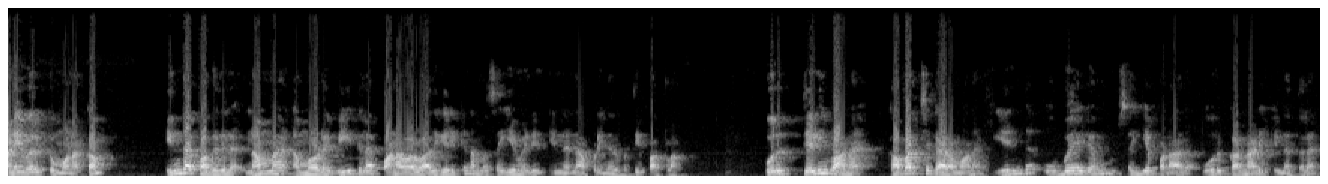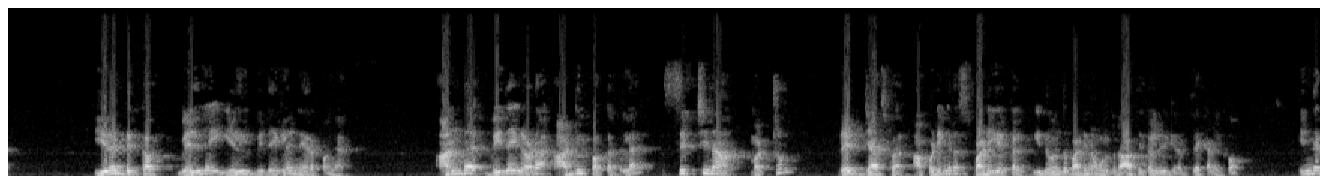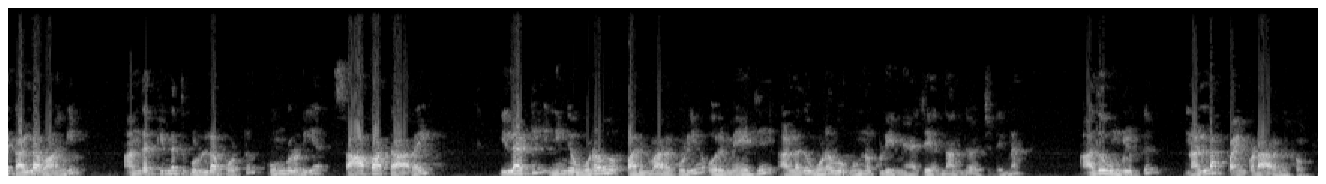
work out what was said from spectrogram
அனைவருக்கும் வணக்கம். இந்த பகுதியில நம்ம நம்மளோட வீட்டுல பணவரவு அதிகரிக்க நம்ம செய்ய வேண்டியது என்னென்ன அப்படிங்கறத பத்தி பார்க்கலாம். ஒரு தெளிவான கவர்ச்சிகரமான எந்த உபயோகமும் செய்யப்படாத ஒரு கண்ணாடி கிண்ணத்துல இரண்டு கப் வெள்ளை எள் விதைகளை நிரப்புங்க. அந்த விதைகளோட அடிப்பக்கத்துல சிற்றினா மற்றும் ரெட் ஜாஸ்பர் அப்படிங்கிற ஸ்படிகக்கல். இது வந்து பாத்தீங்கன்னா உங்களுக்கு ராசிக்கல் விற்கிறதே கிடைக்கும். இந்த கல்லை வாங்கி அந்த கிண்ணத்துக்கு உள்ளே போட்டு உங்களுடைய சாப்பாட்டு அறை இல்லாட்டி நீங்க உணவு பரிமாறக்கூடிய ஒரு மேஜை அல்லது உணவு உண்ணக்கூடிய மேஜை இருந்து அங்கே வச்சுட்டீங்கன்னா அது உங்களுக்கு நல்லா பயன்பட ஆரம்பிக்கும்.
